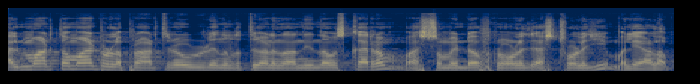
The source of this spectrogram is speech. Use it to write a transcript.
ആത്മാർത്ഥമായിട്ടുള്ള പ്രാർത്ഥനയോടുകൂടി നിർത്തുകയാണ്. നന്ദി നമസ്കാരം. Master of knowledge astrology Malayalam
